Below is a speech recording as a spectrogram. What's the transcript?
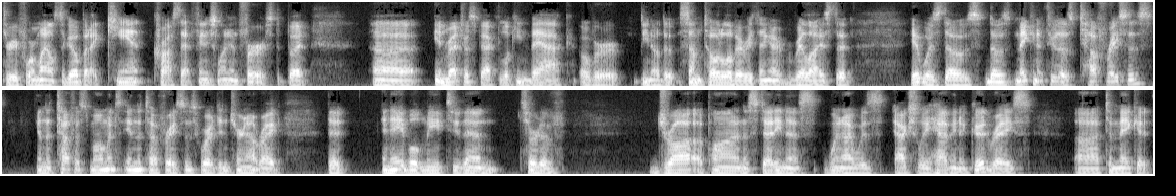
three or four miles to go, but I can't cross that finish line in first. But uh, in retrospect, looking back over you know the sum total of everything, I realized that it was those those making it through those tough races in the toughest moments in the tough races where it didn't turn out right that enabled me to then sort of draw upon a steadiness when I was actually having a good race uh, to make it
